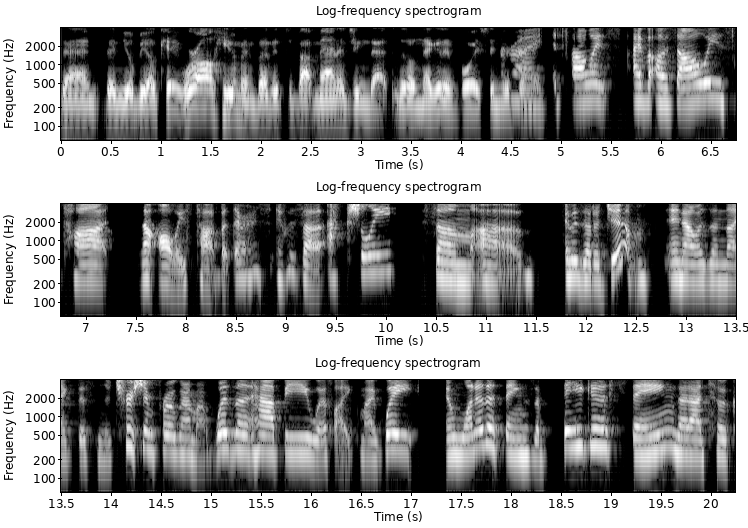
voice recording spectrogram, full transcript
then then you'll be okay. We're all human, but it's about managing that little negative voice in your right. brain. It's always I've I was always taught not always taught, but there's it was uh, actually some uh, it was at a gym and I was in like this nutrition program. I wasn't happy with like my weight. And one of the things, the biggest thing that I took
